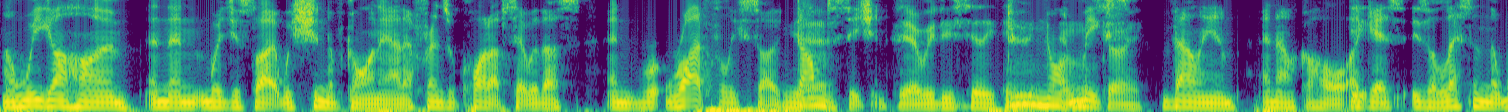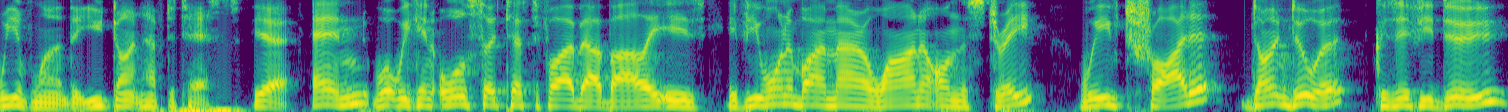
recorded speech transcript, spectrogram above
And we go home, and then we're just like, we shouldn't have gone out. Our friends were quite upset with us, and r- rightfully so. Dumb decision. yeah, we do silly things. Do not mix sorry. Valium and alcohol, I guess, is a lesson that we have learned that you don't have to test. Yeah. And what we can also testify about Bali is if you want to buy marijuana on the street, we've tried it. Don't do it because if you do,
